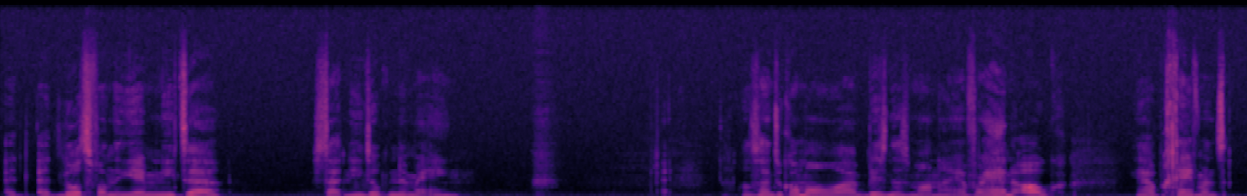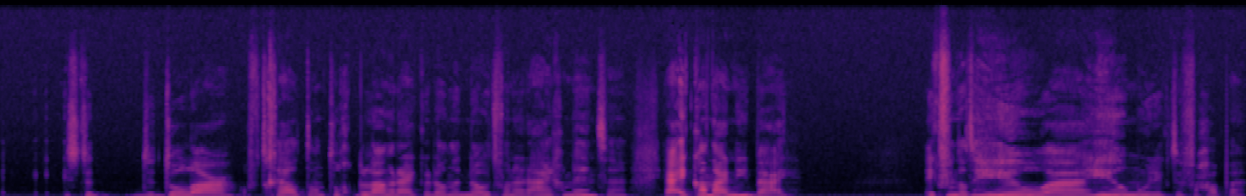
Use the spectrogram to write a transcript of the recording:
het, lot van de Jemenieten staat niet op nummer één. Want het zijn natuurlijk allemaal uh, businessmannen. En voor hen ook. Ja, op een gegeven moment is de, de dollar of het geld dan toch belangrijker dan de nood van hun eigen mensen. Ja, ik kan daar niet bij. Ik vind dat heel, uh, heel moeilijk te verhappen.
